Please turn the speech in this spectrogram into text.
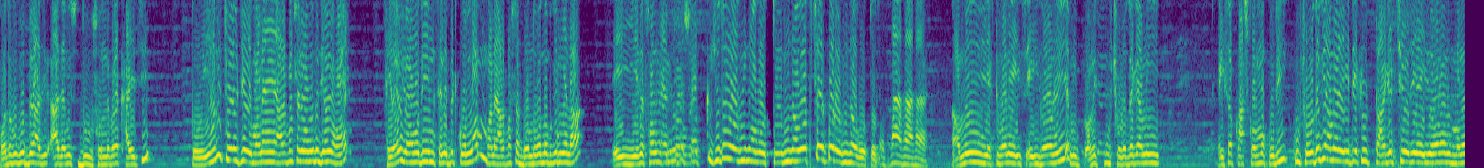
পথ কুকুরদের আজ আজ আমি দু- সন্ধ্যেবেলা খাইয়েছি। তো এইভাবে চলছে মানে আর পাঁচটা জন্মদিন যেভাবে হয় সেভাবে জন্মদিন সেলিব্রেট করলাম মানে আর পাঁচটা বন্ধু বান্ধবকে নিয়ে না এই এদের সঙ্গে সবকিছুতেই অভিনবত্ব অভিনবত্বের পর অভিনবত্ব হ্যাঁ হ্যাঁ হ্যাঁ। আমি একটুখানি এই এই ধরনেরই আমি আমি খুব ছোট থেকে আমি এইসব কাজকর্ম করি। খুব ছোট থেকে আমার এটা একটু টার্গেট ছিল যে এই ধরনের মানে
